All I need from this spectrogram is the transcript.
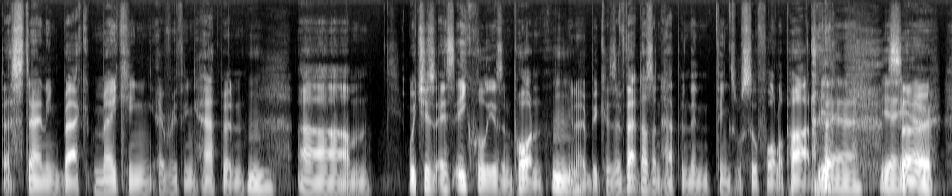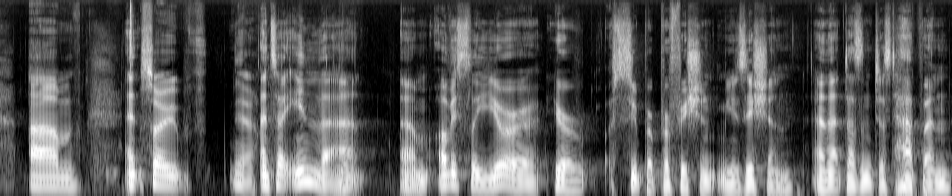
that's standing back, making everything happen. Um, which is, is equally as important, you know, because if that doesn't happen, then things will still fall apart. Yeah, yeah, so, um, And- so yeah, And so in that, um, obviously you're you're a super proficient musician, and that doesn't just happen.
